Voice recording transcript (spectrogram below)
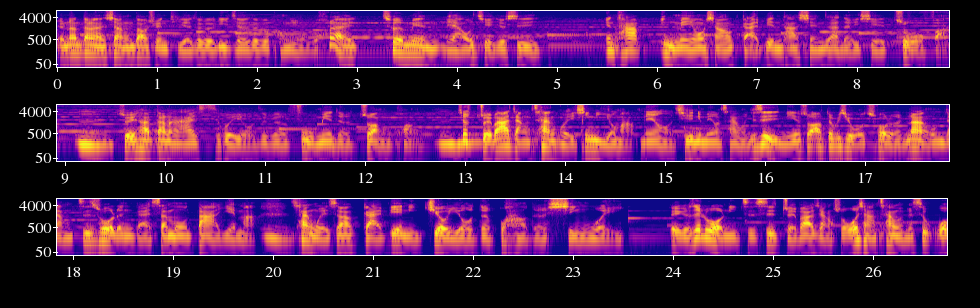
那当然，像道玄提的这个例子的这个朋友，我后来侧面了解，就是。因为他并没有想要改变他现在的一些做法，嗯，所以他当然还是会有这个负面的状况。嗯，就嘴巴讲忏悔，心里有吗？没有，其实你没有忏悔，就是你说啊，对不起，我错了。那我们讲知错能改，善莫大焉嘛。嗯，忏悔是要改变你旧有的不好的行为。对，可是如果你只是嘴巴讲说我想忏悔，可是我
